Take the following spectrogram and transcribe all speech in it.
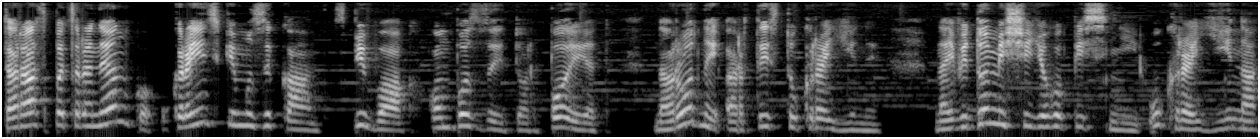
Тарас Петрененко український музикант, співак, композитор, поет, народний артист України. Найвідоміші його пісні Україна,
